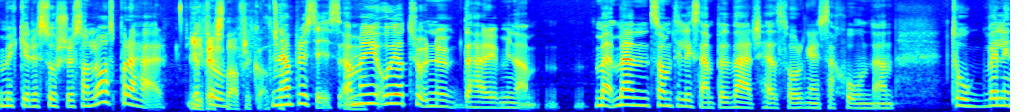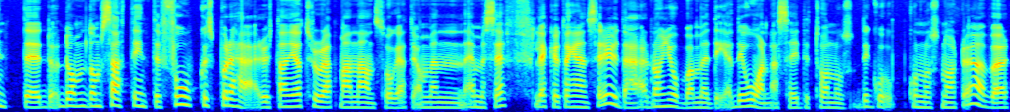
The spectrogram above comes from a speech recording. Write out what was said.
mycket resurser som lades på det här. I jag Västafrika alltså? Nej, precis. Ja, men, och jag tror nu, det här är mina... Men, men som till exempel Världshälsoorganisationen tog väl inte, de, de satte inte fokus på det här utan jag tror att man ansåg att ja, men MSF, Läkare utan gränser, är ju där, de jobbar med det, det ordnar sig, det, tar nog, det går, går nog snart över.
